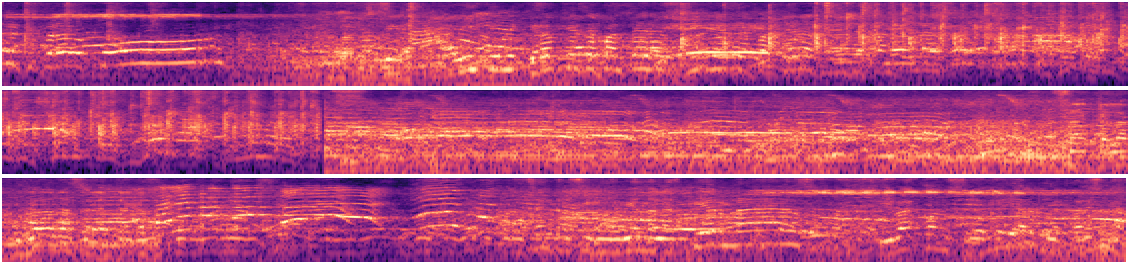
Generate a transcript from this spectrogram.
recuperado por. Ahí tiene, creo que es de Pantera, sí, me parece una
